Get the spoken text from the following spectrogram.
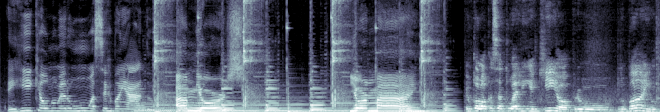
Henrique é o número 1 um a ser banhado. I'm yours, you're mine. Eu coloco essa toalhinha aqui, ó, pro, no banho,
